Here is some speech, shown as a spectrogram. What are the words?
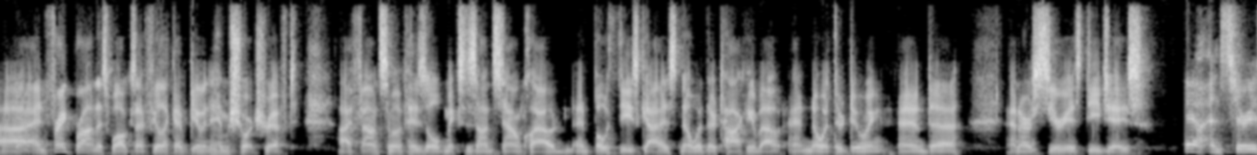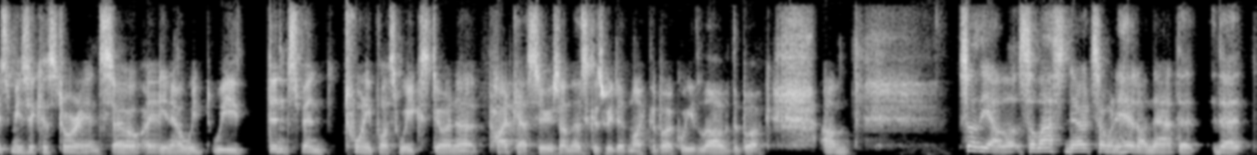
Uh. And Frank Broughton as well, because I feel like I've given him short shrift. I found some of his old mixes on SoundCloud, and both these guys know what they're talking about and know what they're doing, and uh, and are serious DJs. Yeah, and serious music historians. So uh, you know, we we didn't spend 20 plus weeks doing a podcast series on this because we didn't like the book. We love the book. Um, so yeah, so last notes I want to hit on that that that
